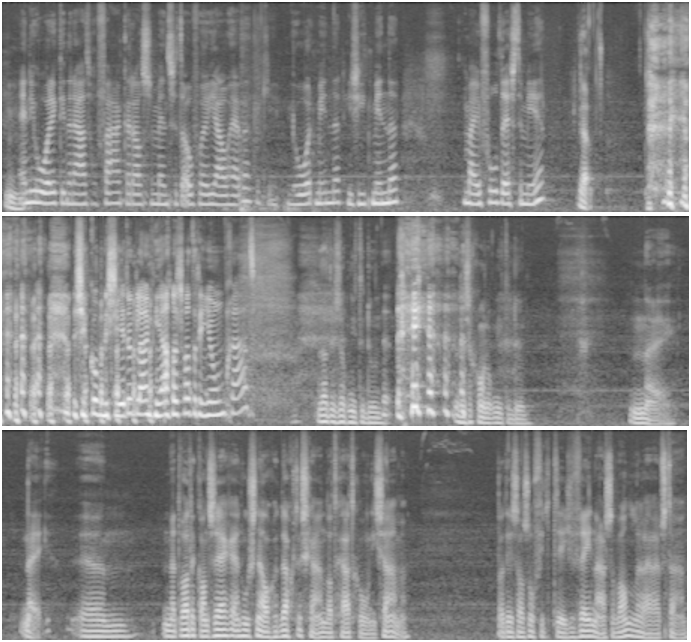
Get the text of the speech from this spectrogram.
Mhm. En die hoor ik inderdaad wel vaker als mensen het over jou hebben. Kijk, je, je hoort minder, je ziet minder, maar je voelt des te meer. Ja. dus je communiceert ook lang niet alles wat er in je omgaat. Dat is ook niet te doen. Dat is gewoon ook niet te doen. Nee, nee. Ehm, met wat ik kan zeggen en hoe snel gedachten gaan, dat gaat gewoon niet samen. Dat is alsof je de TGV naast een wandelaar hebt staan.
